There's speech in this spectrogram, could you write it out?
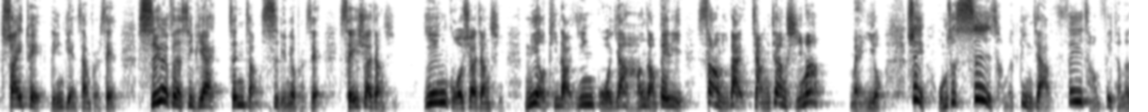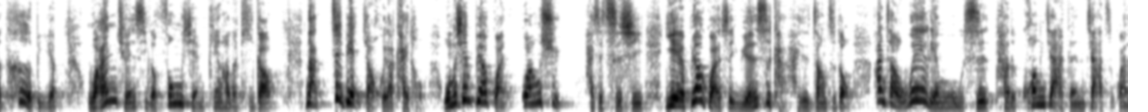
衰退零点三 percent，十月份的 CPI 增长四点六 percent。谁需要降息？英国需要降息。你有听到英国央行长贝利上礼拜讲降息吗？没有。所以，我们说市场的定价非常非常的特别，完全是一个风险偏好的提高。那这边就要回到开头，我们先不要管光绪。还是慈禧，也不要管是袁世凯还是张之洞，按照威廉姆斯他的框架跟价值观，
